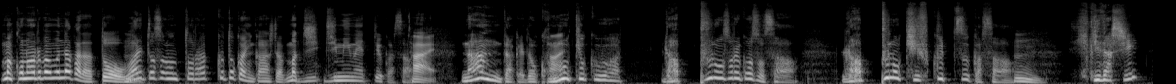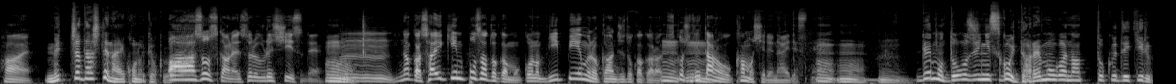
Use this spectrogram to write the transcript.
まあ、このアルバムの中だと割とそのトラックとかに関しては、まあ、じ地味めっていうかさ、はい。なんだけどこの曲はラップのそれこそさラップの起伏っつうかさ、うん。引き出し？はい。めっちゃ出してない？この曲。ああそうですかね。それ嬉しいですね。ううんんうん。なんか最近っぽさとかもこの BPM の感じとかから少し出たのかもしれないですうんうねん。うん。でも同時にすごい誰もが納得できる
